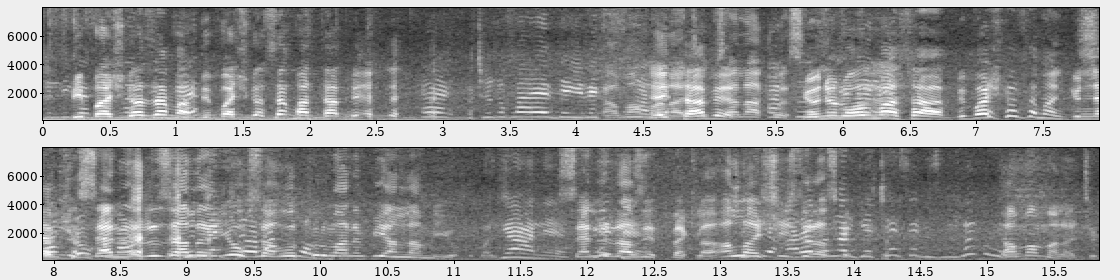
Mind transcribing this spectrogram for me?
Şimdi Bir başka zaman, bir başka zaman tabii. He, çocuklar evde yemek Tamam E, istiyorlar. tabii. sen haklısın. Gönül olmasa bir başka zaman günler çok. senin rızalığın yoksa oturmanın bir anlamı yok. bacım. Yani. Seni razı etmek lazım. Allah Şimdi işi izdir arabalar asker. geçerse biz burada mıyız? Tamam anacığım.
